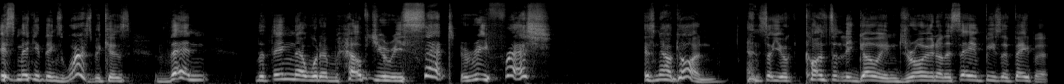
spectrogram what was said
it's making things worse because then the thing that would have helped you reset, refresh, is now gone. And so you're constantly going, drawing on the same piece of paper,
